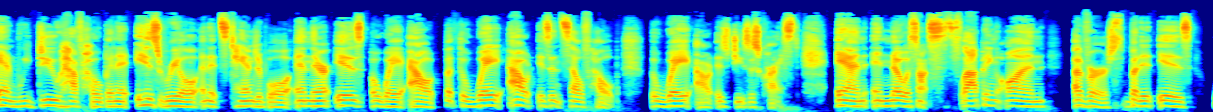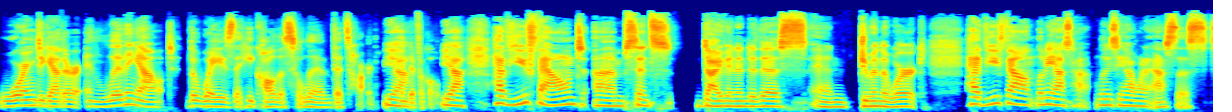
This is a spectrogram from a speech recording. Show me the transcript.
and we do have hope and it is real and it's tangible and there is a way out, but the way out isn't self-help. The way out is Jesus Christ. And and no, it's not slapping on a verse, but it is warring together and living out the ways that he called us to live that's hard Yeah. and difficult. Yeah. Have you found um since diving into this and doing the work, have you found let me ask how let me see how I want to ask this.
